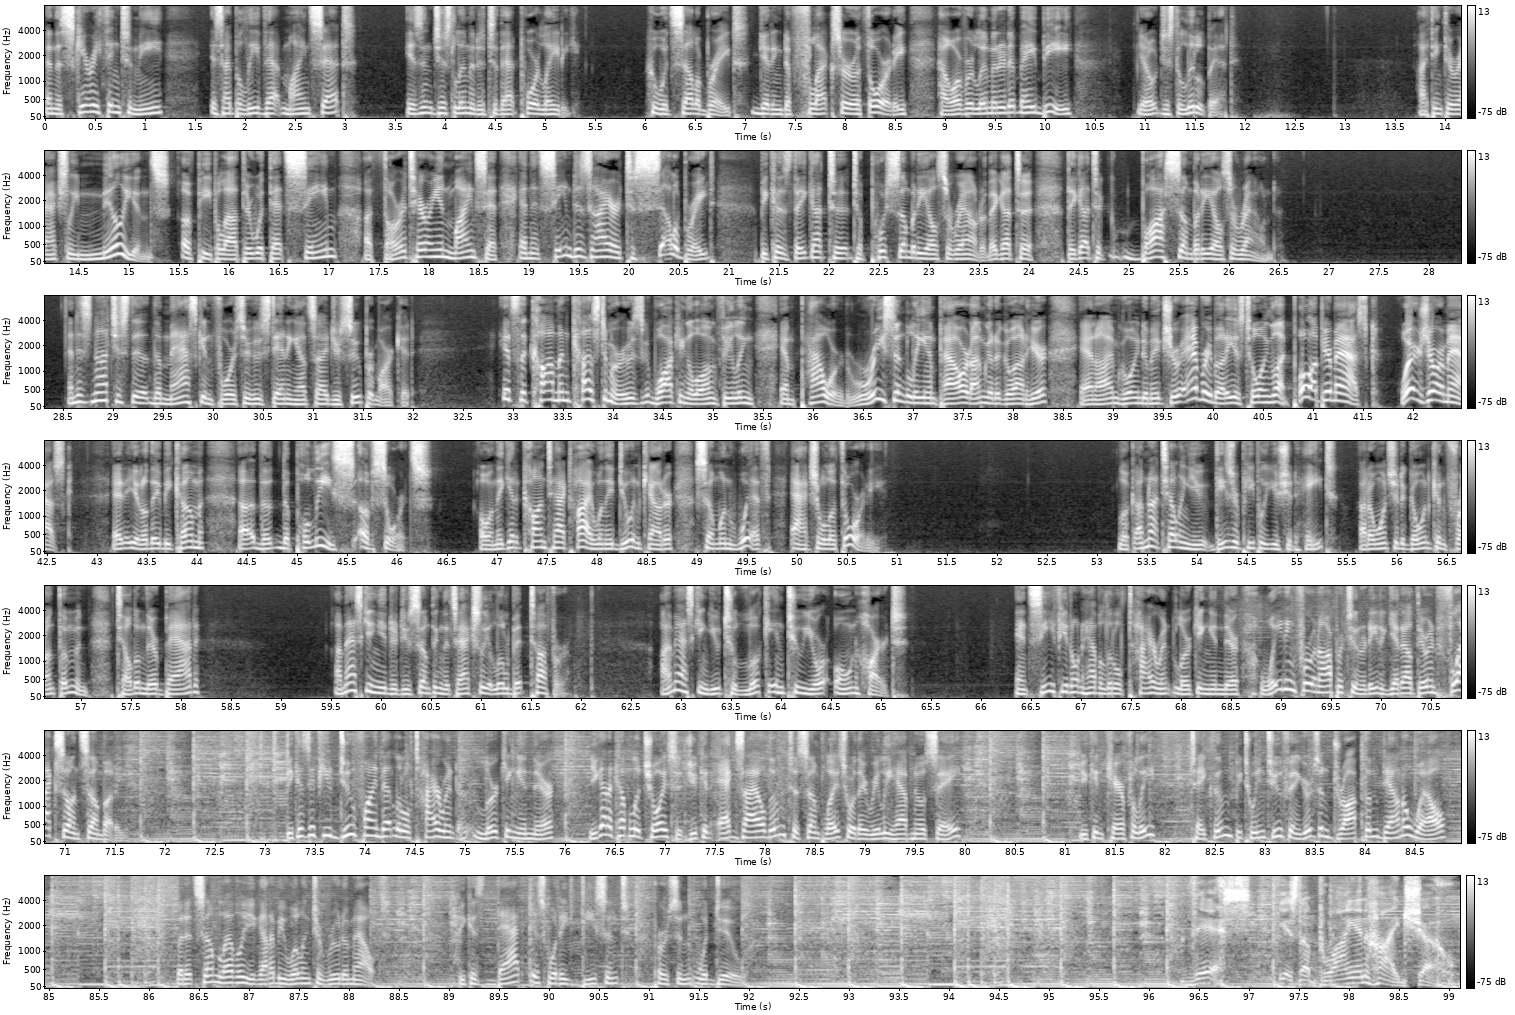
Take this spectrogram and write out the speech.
And the scary thing to me is, I believe that mindset isn't just limited to that poor lady who would celebrate getting to flex her authority, however limited it may be, you know, just a little bit. I think there are actually millions of people out there with that same authoritarian mindset and that same desire to celebrate because they got to, to push somebody else around or they got to they got to boss somebody else around. And it's not just the, the mask enforcer who's standing outside your supermarket. It's the common customer who's walking along feeling empowered, recently empowered. I'm going to go out here and I'm going to make sure everybody is toeing line. Pull up your mask. Where's your mask? And you know they become uh, the the police of sorts. Oh, and they get a contact high when they do encounter someone with actual authority. Look, I'm not telling you these are people you should hate. I don't want you to go and confront them and tell them they're bad. I'm asking you to do something that's actually a little bit tougher. I'm asking you to look into your own heart and see if you don't have a little tyrant lurking in there, waiting for an opportunity to get out there and flex on somebody. Because if you do find that little tyrant lurking in there, you got a couple of choices. You can exile them to some place where they really have no say. You can carefully take them between two fingers and drop them down a well. But at some level, you got to be willing to root them out. Because that is what a decent person would do. This is The Brian Hyde Show.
